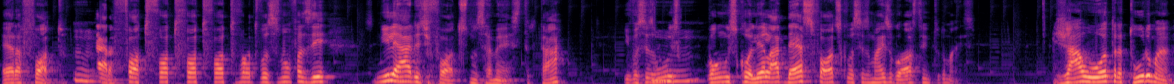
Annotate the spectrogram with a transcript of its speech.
Era foto. Hum. Cara, foto, foto, foto, foto, foto. Vocês vão fazer milhares de fotos no semestre, tá? E vocês vão, uhum. vão escolher lá 10 fotos que vocês mais gostam e tudo mais. Já a outra turma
